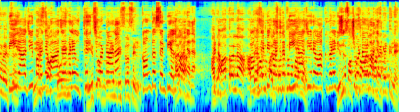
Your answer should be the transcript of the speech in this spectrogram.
വെച്ച് പി രാജീവ് പറഞ്ഞ വാചകങ്ങളെ ഉദ്ധരിച്ചുകൊണ്ടാണ്. കോൺഗ്രസ് എം പി അത് അല്ല, പറഞ്ഞത്. അത് കേട്ടോ? മാത്രമല്ല കോൺഗ്രസ് അദ്ദേഹം എം പി പറഞ്ഞത് പി രാജീവിന്റെ വാക്കുകളെ വിശ്വസിച്ചുകൊണ്ടാണ് പറഞ്ഞത്. കേട്ടില്ലേ?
